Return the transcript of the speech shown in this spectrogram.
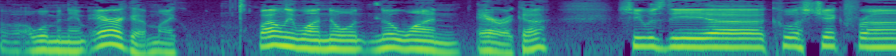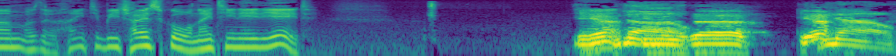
a woman named Erica. I'm like, well, I only want no, no one Erica. She was the uh, coolest chick from was it Huntington Beach High School, 1988. Yeah, no. Was, uh, yeah. No.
